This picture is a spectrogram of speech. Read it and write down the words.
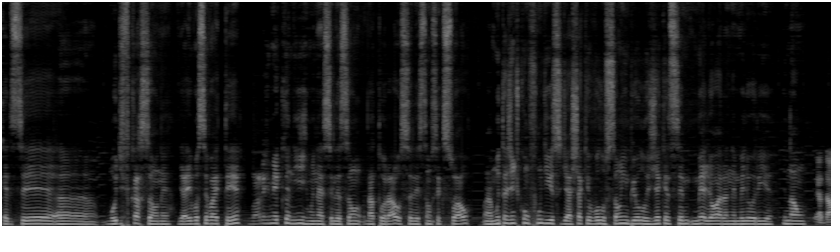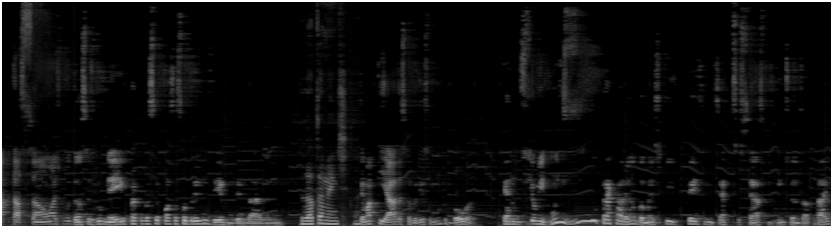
quer dizer uh, modificação, né? E aí você vai ter vários mecanismos, né? Seleção natural, seleção sexual. Uh, muita gente confunde isso de achar que evolução em biologia quer dizer melhora, né? Melhoria. E não. É adaptação às mudanças do meio para que você possa sobreviver, na verdade, né? Exatamente. Tem uma piada sobre isso muito boa. Que era um filme ruimzinho pra caramba, mas que fez um certo sucesso uns 20 anos atrás.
